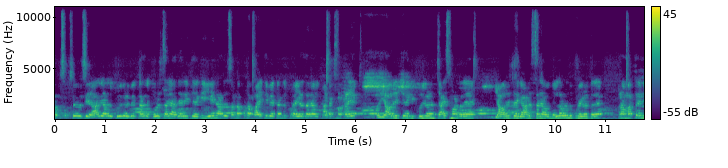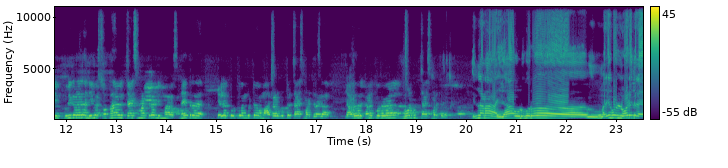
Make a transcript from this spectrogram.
ನಮ್ಮ ಸಬ್ಸ್ಕ್ರೈಬರ್ಸ್ ಯಾರಿಗಾದ್ರೂ ಕುರಿಗಳು ಬೇಕಾದ್ರೆ ಕೊಡಿಸ್ತಾರೆ. ಅದೇ ರೀತಿಯಾಗಿ ಏನಾದ್ರೂ ಸಣ್ಣ ಪುಟ್ಟ ಮಾಹಿತಿ ಬೇಕಂದ್ರೆ ಕೂಡ ಹೇಳ್ತಾರೆ. ಅವ್ರು ಕಾಂಟ್ಯಾಕ್ಟ್ ಮಾಡ್ತಾರೆ. ಅವ್ರು ಯಾವ ರೀತಿಯಾಗಿ ಕುರಿಗಳನ್ನ ಚಾಯ್ಸ್ ಮಾಡ್ತಾರೆ ಯಾವ ರೀತಿಯಾಗಿ ಆಡಿಸ್ತಾರೆ ಅವನ್ನೆಲ್ಲವನ್ನೂ ಕೂಡ ಹೇಳ್ತಾರೆ. ಅಣ್ಣ, ಮತ್ತೆ ನೀವು ಕುರಿಗಳನ್ನ ನೀವೇ ಸ್ವತಃ ಚಾಯ್ಸ್ ಮಾಡ್ತೀರಾ? ನಿಮ್ಮ ಸ್ನೇಹಿತರ ಎಲ್ಲ ಕೂತ್ಕೊಂಡ್ಬಿಟ್ಟು ಮಾತಾಡ್ಬಿಟ್ಟು ಚಾಯ್ಸ್ ಮಾಡ್ತೀರಾ? ಇಲ್ಲ ಯಾವ್ದಾದ್ರು ಕಣಕ್ ಹೋದಾಗ ನೋಡ್ಬಿಟ್ಟು ಚಾಯ್ಸ್ ಮಾಡ್ತೀರಾ? ಇಲ್ಲಣ್ಣ, ಈಗ ಹುಡುಗರು, ಮರಿಗಳು ನೋಡಿದ್ರೆ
